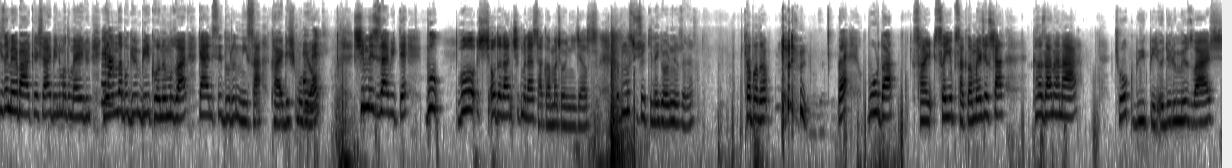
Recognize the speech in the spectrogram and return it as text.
Herkese merhaba arkadaşlar. Benim adım Eylül. Yanımda bugün bir konuğumuz var. Kendisi Durun Nisa. Kardeşim oluyor. Evet. Şimdi sizler birlikte bu bu odadan çıkmadan saklanmaç oynayacağız. Kapımız şu şekilde gördüğünüz üzere. Kapalı. Ve burada say- sayıp saklanmaya çalışacağız. Kazanana çok büyük bir ödülümüz var.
